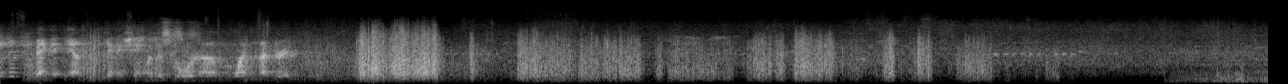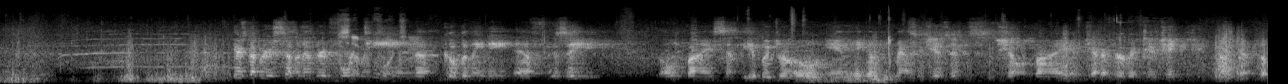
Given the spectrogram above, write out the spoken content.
Megan Young finishing with a score of 100. Here's number 714, uh, Cobellini FZ, owned by Cynthia Boudreau in Hingham, Massachusetts, shown by Jennifer Ritucci of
